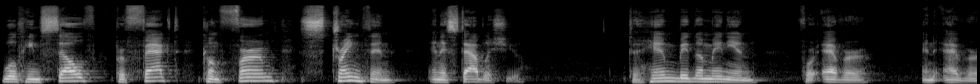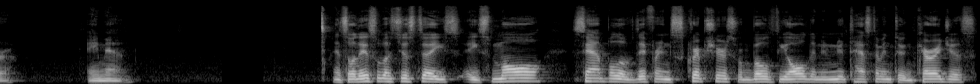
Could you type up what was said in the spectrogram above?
will himself perfect, confirm, strengthen, and establish you. To him be dominion forever and ever. Amen. And so this was just a, a small sample of different scriptures from both the Old and the New Testament to encourage us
